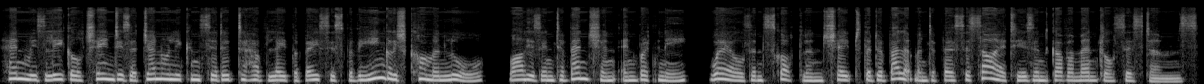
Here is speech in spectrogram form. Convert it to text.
Henry's legal changes are generally considered to have laid the basis for the English common law, while his intervention in Brittany, Wales and Scotland shaped the development of their societies and governmental systems.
